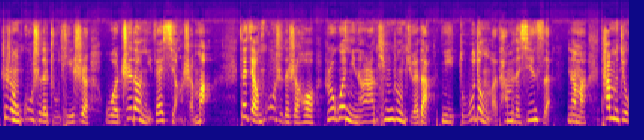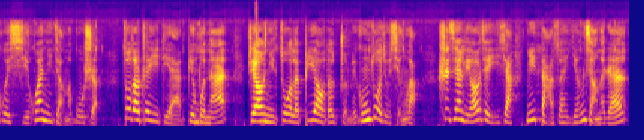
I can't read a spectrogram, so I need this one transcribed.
这种故事的主题是：我知道你在想什么。在讲故事的时候，如果你能让听众觉得你读懂了他们的心思，那么他们就会喜欢你讲的故事。做到这一点并不难，只要你做了必要的准备工作就行了。事先了解一下你打算影响的人，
